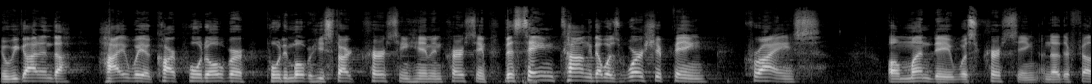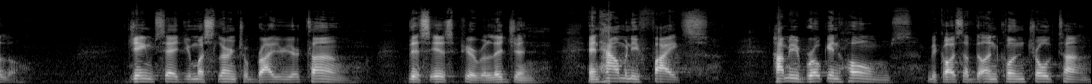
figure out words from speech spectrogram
And we got in the highway, a car pulled over, pulled him over. He started cursing him and cursing him. The same tongue that was worshiping Christ on Monday was cursing another fellow. James said, You must learn to bridle your tongue this is pure religion. And how many fights, how many broken homes because of the uncontrolled tongue?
